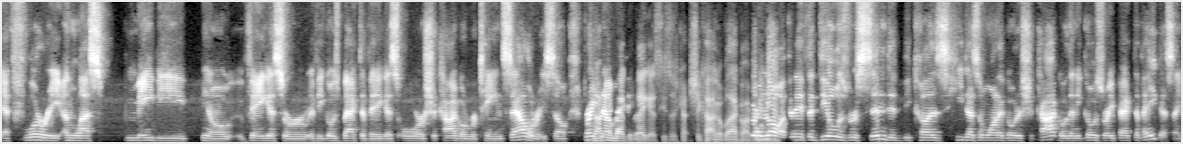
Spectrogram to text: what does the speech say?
at Fleury unless maybe you know Vegas or if he goes back to Vegas or Chicago retains salary. So he's right not now, going back to Vegas. He's a Chicago Blackhawk. I right don't now. know if, if the deal was rescinded because he doesn't want to go to Chicago, then he goes right back to Vegas. I,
